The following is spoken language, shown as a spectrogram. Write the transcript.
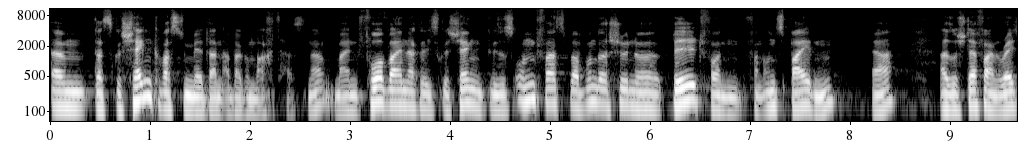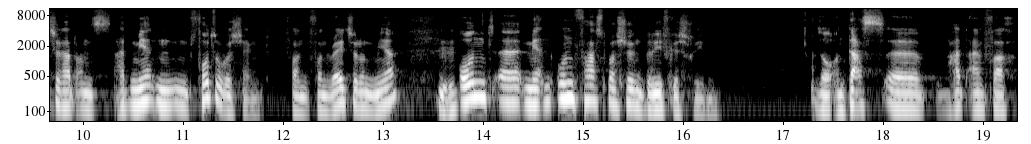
ähm, das Geschenk, was du mir dann aber gemacht hast, ne, mein vorweihnachtliches Geschenk, dieses unfassbar wunderschöne Bild von, von uns beiden, ja, also Stefan, Rachel hat uns, hat mir ein, ein Foto geschenkt von, von Rachel und mir und äh, mir einen unfassbar schönen Brief geschrieben. So, und das äh, hat einfach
